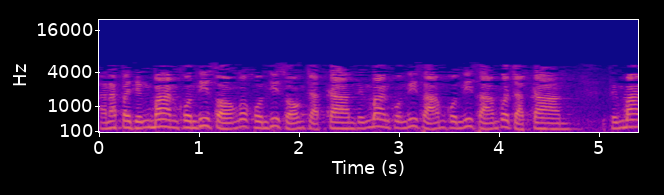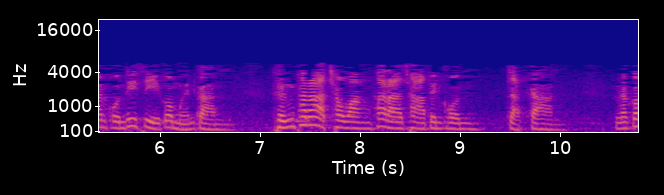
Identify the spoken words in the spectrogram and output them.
อันนั้นไปถึงบ้านคนที่สองก็คนที่สองจัดการ ถึงบ้านคนที่สามคนที่สามก็จัดการ ถึงบ้านคนที่สี่ก็เหมือนกัน ถึงพระราชวังพระราชาเป็นคนจัดการ แล้วก็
